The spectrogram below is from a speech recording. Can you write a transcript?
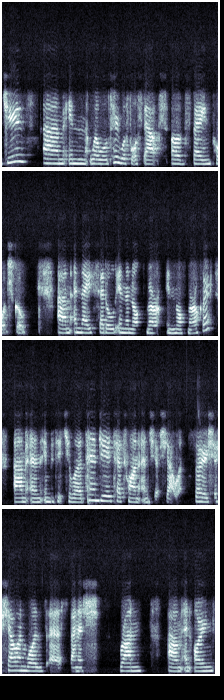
Jews um, in World War II were forced out of Spain, Portugal. Um, and they settled in the North Mor- in North Morocco, um, and in particular Tangier, Tetuan, and Chefchaouen. So Chefchaouen was a Spanish-run um, and owned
